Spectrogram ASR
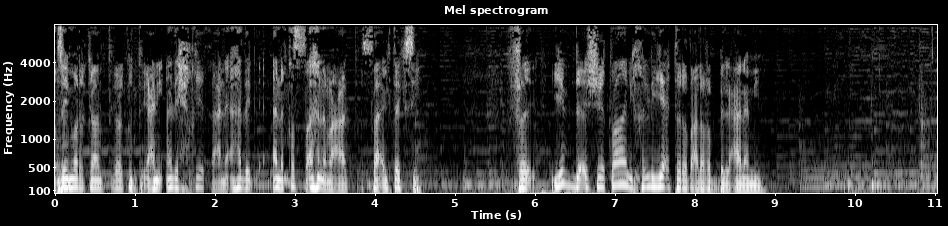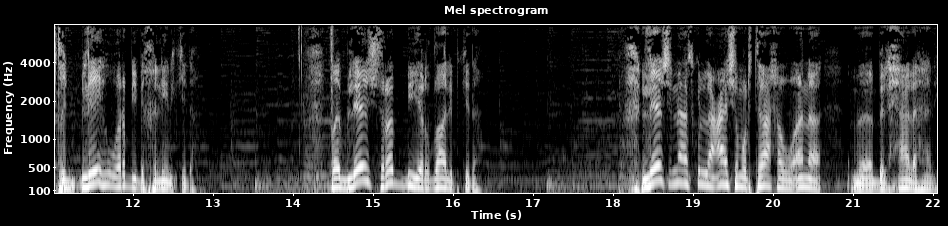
زي مرة كانت كنت يعني هذه حقيقة. يعني هذا أنا قصة أنا مع سائق تاكسي. فيبدأ الشيطان يخليه يعترض على رب العالمين. طيب ليه هو ربي بيخليني كده؟ طيب ليش ربي يرضى لي بكده؟ ليش الناس كلها عايشة مرتاحة وأنا بالحالة هذه؟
